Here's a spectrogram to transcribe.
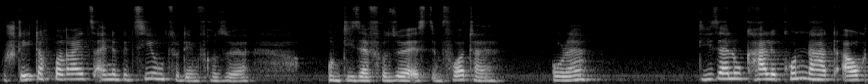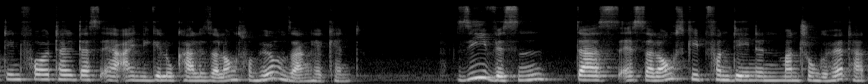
besteht doch bereits eine Beziehung zu dem Friseur. Und dieser Friseur ist im Vorteil, oder? Dieser lokale Kunde hat auch den Vorteil, dass er einige lokale Salons vom Hörensagen her kennt. Sie wissen, dass es Salons gibt, von denen man schon gehört hat,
